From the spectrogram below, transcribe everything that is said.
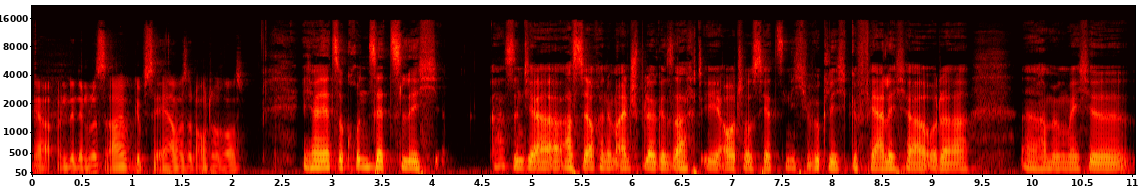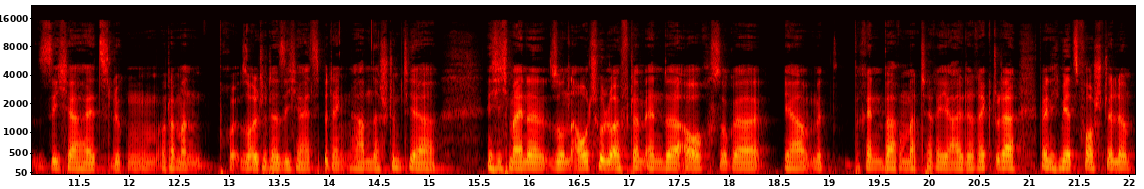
Ja, und in den USA gibst du eher mal so ein Auto raus. Ich meine jetzt so grundsätzlich sind ja, hast du ja auch in dem Einspieler gesagt, E-Autos jetzt nicht wirklich gefährlicher oder äh, haben irgendwelche Sicherheitslücken oder man sollte da Sicherheitsbedenken haben. Das stimmt ja nicht. Ich meine, so ein Auto läuft am Ende auch sogar ja mit brennbarem Material direkt. Oder wenn ich mir jetzt vorstelle,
